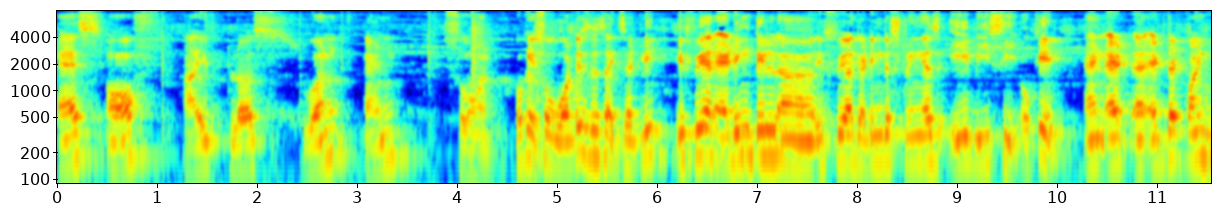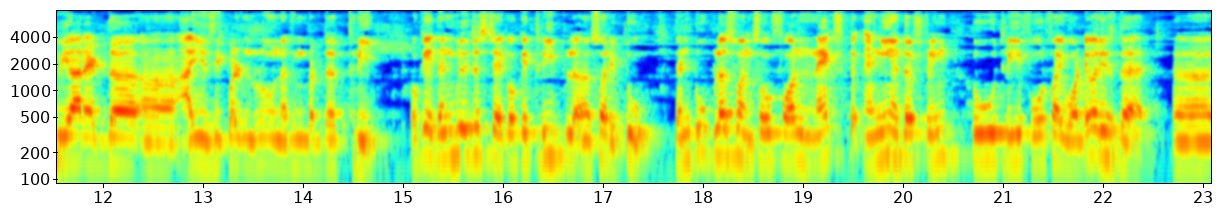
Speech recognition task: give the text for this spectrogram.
s of i plus 1 and so on. Okay so what is this exactly? If we are adding till uh, if we are getting the string as a b c okay? And at uh, at that point we are at the uh, i is equal to nothing but the 3 okay then we'll just check okay 3 plus, uh, sorry 2 then 2 plus 1 so for next any other string 2 3 4 5 whatever is there uh,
